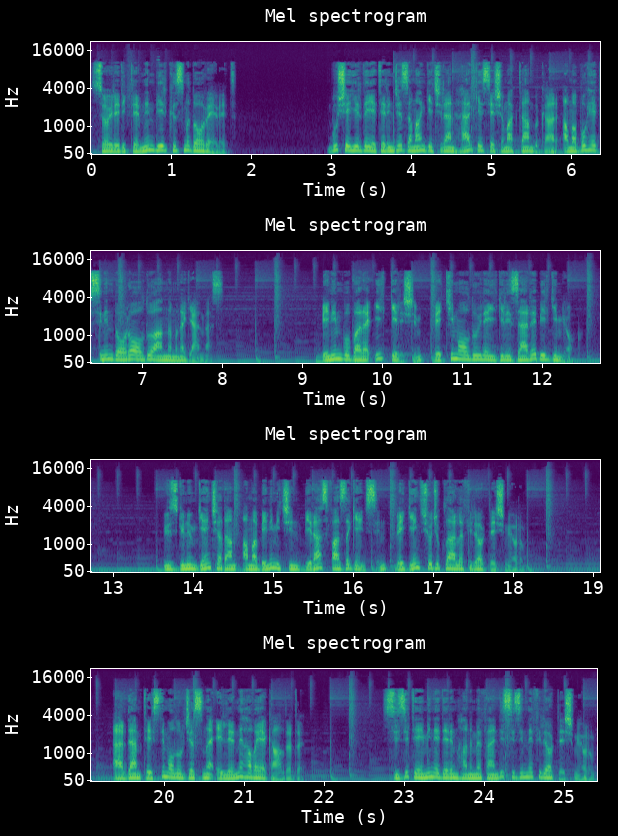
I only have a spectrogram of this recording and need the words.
Söylediklerinin bir kısmı doğru evet. Bu şehirde yeterince zaman geçiren herkes yaşamaktan bıkar ama bu hepsinin doğru olduğu anlamına gelmez. Benim bu bara ilk gelişim ve kim olduğuyla ilgili zerre bilgim yok. Üzgünüm genç adam ama benim için biraz fazla gençsin ve genç çocuklarla flörtleşmiyorum. Erdem teslim olurcasına ellerini havaya kaldırdı. Sizi temin ederim hanımefendi sizinle flörtleşmiyorum.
